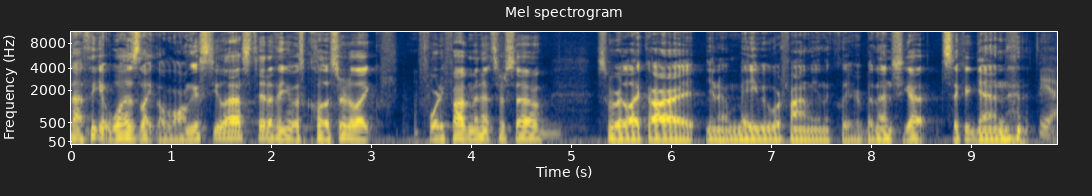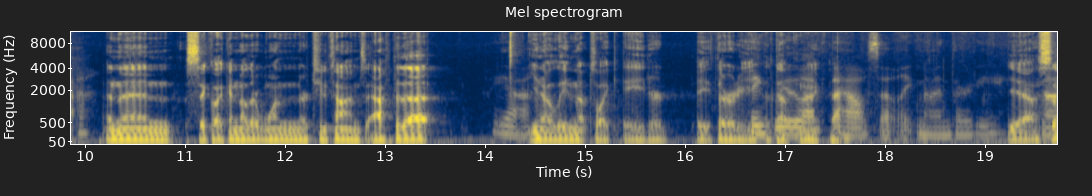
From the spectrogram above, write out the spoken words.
I think it was like the longest you lasted. I think it was closer to like forty-five minutes or so. So we are like, "All right, you know, maybe we're finally in the clear." But then she got sick again, yeah. and then sick like another one or two times after that. Yeah. You know, leading up to like eight or eight thirty. I think at we that point. left the house at like 9.30. Yeah, 9, so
